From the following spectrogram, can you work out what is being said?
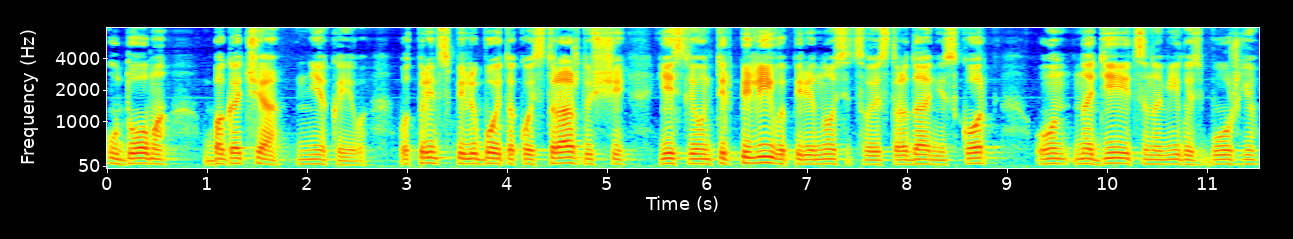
у дома богача некоего. Вот, в принципе, любой такой страждущий, если он терпеливо переносит свои страдания и скорбь, он надеется на милость Божью,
